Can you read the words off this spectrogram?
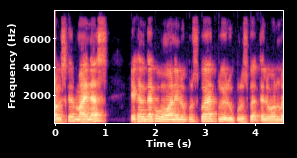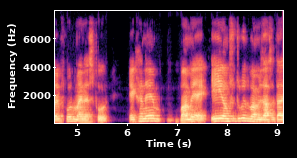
অল স্কোয়ার মাইনাস এখানে দেখো ওয়ানের উপর স্কোয়ার টু এর উপর স্কোয়ার তাহলে one by four minus four এখানে বামে এই অংশটুকু বামে যা আছে তাই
